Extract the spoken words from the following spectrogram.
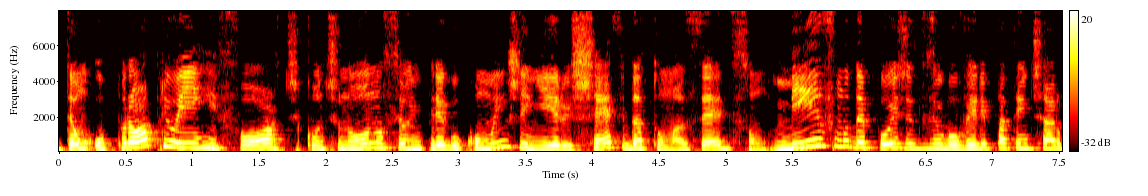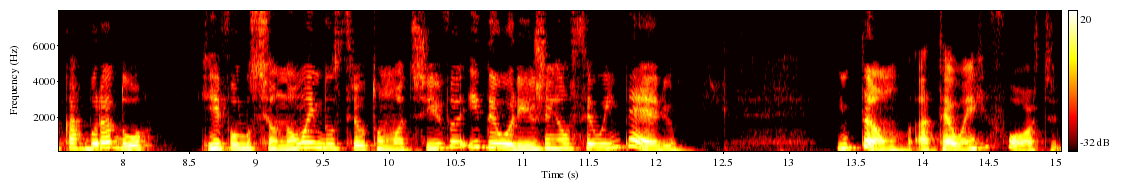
Então, o próprio Henry Ford continuou no seu emprego como engenheiro e chefe da Thomas Edison, mesmo depois de desenvolver e patentear o carburador, que revolucionou a indústria automotiva e deu origem ao seu império. Então, até o Henry Ford.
